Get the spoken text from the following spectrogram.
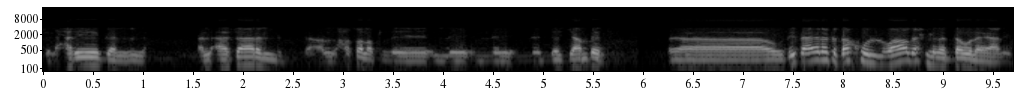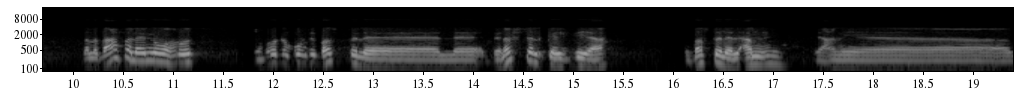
في الحريق ال- الآثار اللي حصلت للجانبين آه، ودي دائرة تدخل واضح من الدولة يعني بالإضافة لأنه المفروض المفروض يكون في بسط. بنفس الكيفية بسط للأمن يعني آه،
